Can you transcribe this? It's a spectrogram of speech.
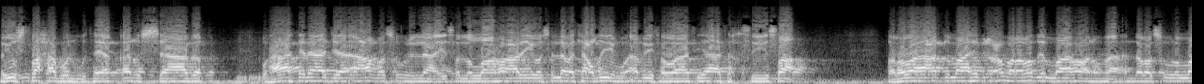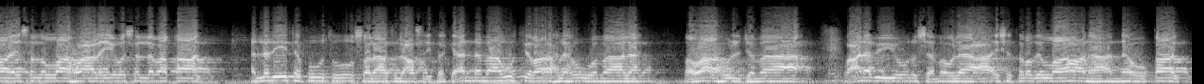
فيصطحب المتيقن السابق. وهكذا جاء عن رسول الله صلى الله عليه وسلم تعظيم أمر فواتها تخصيصا. فروى عبد الله بن عمر رضي الله عنهما أن رسول الله صلى الله عليه وسلم قال الذي تفوته صلاة العصر فكأنما وتر أهله وماله. رواه الجماعة. وعن أبي يونس مولى عائشة رضي الله عنها أنه قال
